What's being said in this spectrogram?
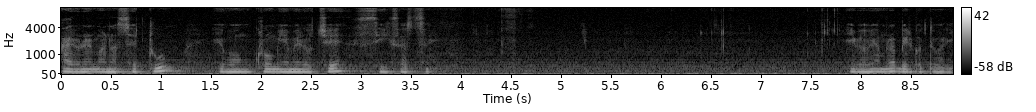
আয়রনের মান আসছে টু এবং ক্রোমিয়ামের হচ্ছে সিক্স আসছে। এভাবে আমরা বের করতে পারি।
